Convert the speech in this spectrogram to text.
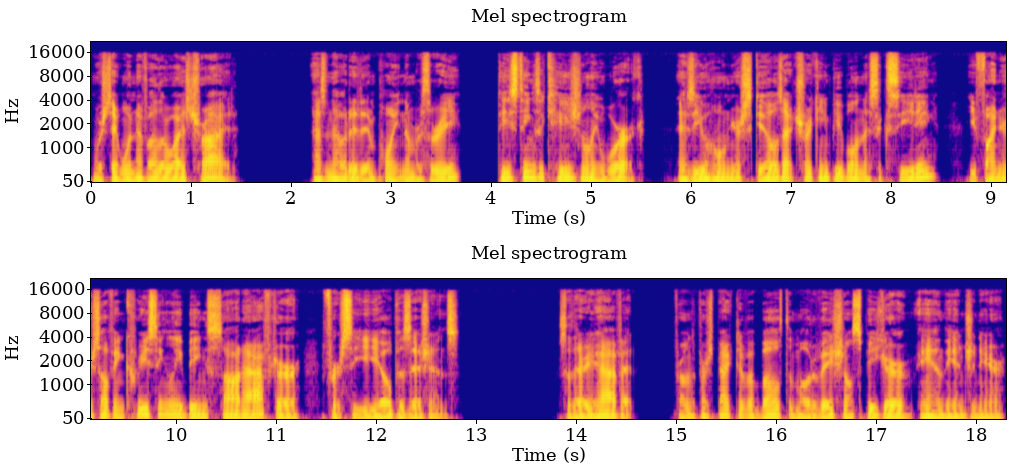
which they wouldn't have otherwise tried. As noted in point number three, these things occasionally work. As you hone your skills at tricking people into succeeding, you find yourself increasingly being sought after for CEO positions. So there you have it, from the perspective of both the motivational speaker and the engineer.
